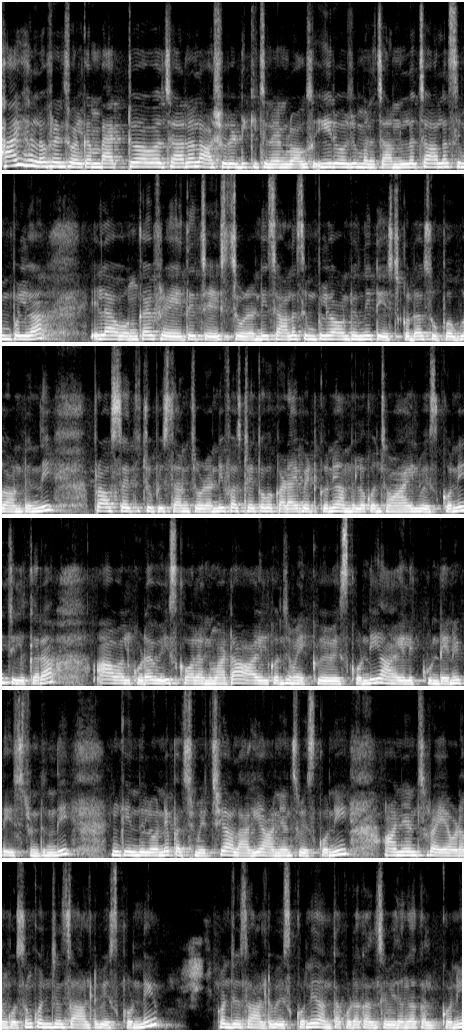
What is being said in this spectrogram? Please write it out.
Hi hello friends welcome back to our channel Ashu Reddy kitchen and blogs ఈరోజు మన ఛానల్లో చాలా సింపుల్గా ఇలా వంకాయ ఫ్రై అయితే చేసి చూడండి. చాలా సింపుల్గా ఉంటుంది టేస్ట్ కూడా సూపర్గా ఉంటుంది. ప్రాసెస్ అయితే చూపిస్తాను చూడండి. ఫస్ట్ అయితే ఒక కడాయి పెట్టుకొని అందులో కొంచెం ఆయిల్ వేసుకొని జీలకర్ర ఆవాలు కూడా వేసుకోవాలన్నమాట. ఆయిల్ కొంచెం ఎక్కువ వేసుకోండి. ఆయిల్ ఎక్కువ ఉంటేనే టేస్ట్ ఉంటుంది. ఇంక ఇందులోనే పచ్చిమిర్చి అలాగే ఆనియన్స్ వేసుకొని ఆనియన్స్ ఫ్రై అవ్వడం కోసం కొంచెం సాల్ట్ వేసుకోండి. కొంచెం సాల్ట్ వేసుకొని అంతా కూడా కలిసే విధంగా కలుపుకొని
